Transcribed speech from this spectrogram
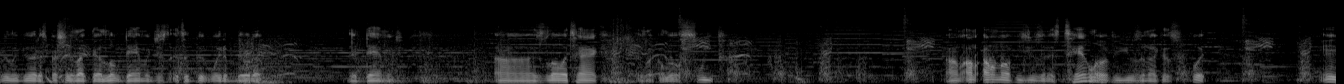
really good, especially like their low damage. It's, a good way to build up their damage. Uh, his low attack is like a little sweep. I don't, I don't know if he's using his tail or if he's using like his foot. Yeah,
